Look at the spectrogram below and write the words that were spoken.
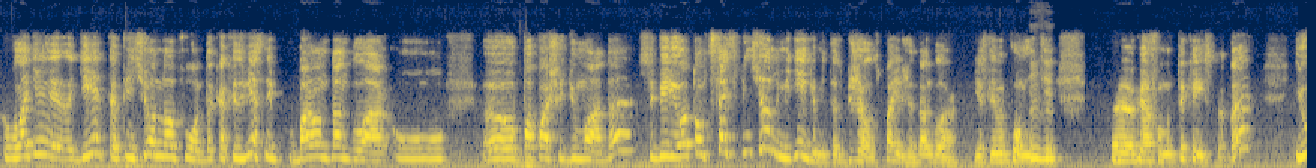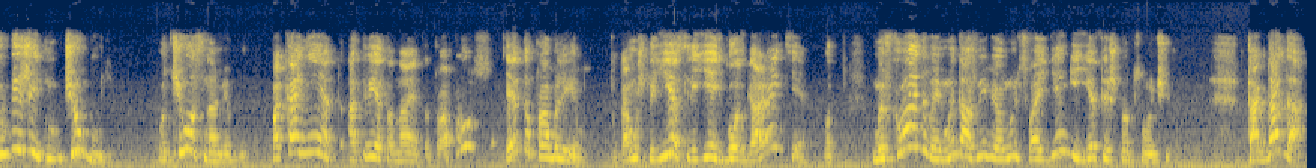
владе... директор пенсионного фонда, как известный барон Данглар у э, папаши Дюма, да, соберет, он, кстати, с пенсионными деньгами-то сбежал из Парижа, Данглар, если вы помните mm-hmm. э, графа Монте-Кристо, да, и убежит, ну, что будет? Вот чего с нами будет? Пока нет ответа на этот вопрос, это проблема. Потому что если есть госгарантия, вот мы вкладываем, мы должны вернуть свои деньги, если что-то случилось. Тогда да,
